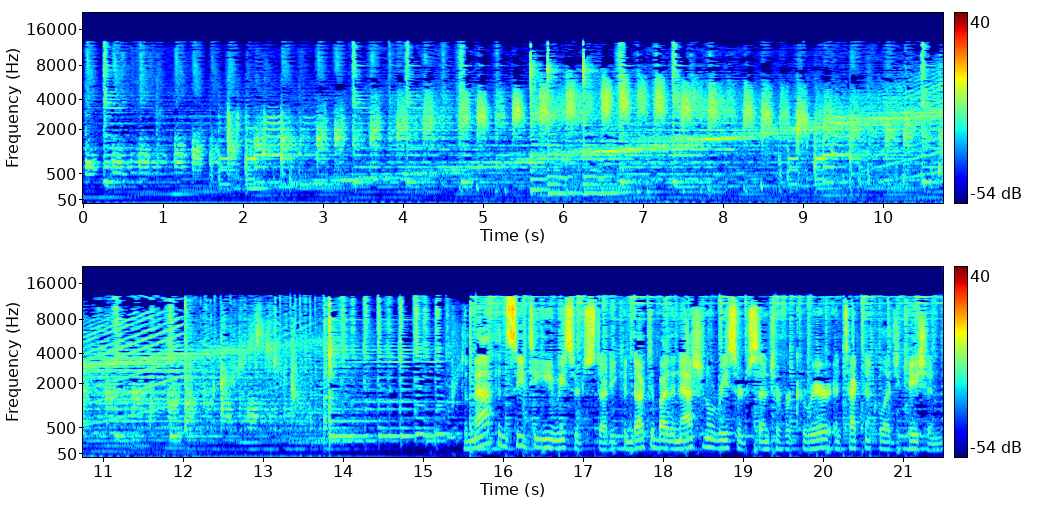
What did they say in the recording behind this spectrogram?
The Math in CTE research study conducted by the National Research Center for Career and Technical Education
